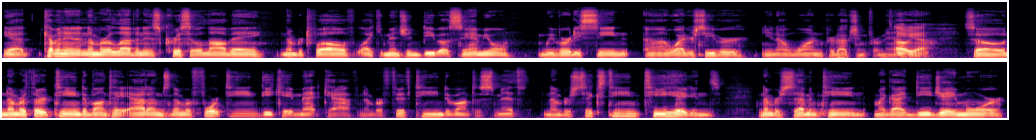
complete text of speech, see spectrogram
Yeah, coming in at number 11 is Chris Olave. Number 12, like you mentioned, Deebo Samuel. We've already seen uh, wide receiver, you know, one production from him. Oh yeah, So number 13, Davante Adams. Number 14, DK Metcalf. Number 15, Devonta Smith. Number 16, Tee Higgins. Number 17, my guy DJ Moore.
